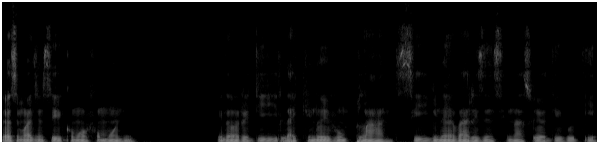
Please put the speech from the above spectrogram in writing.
Just imagine say you come out for money. You don't already like you know even plan. See, you never reason see now so your day go day.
